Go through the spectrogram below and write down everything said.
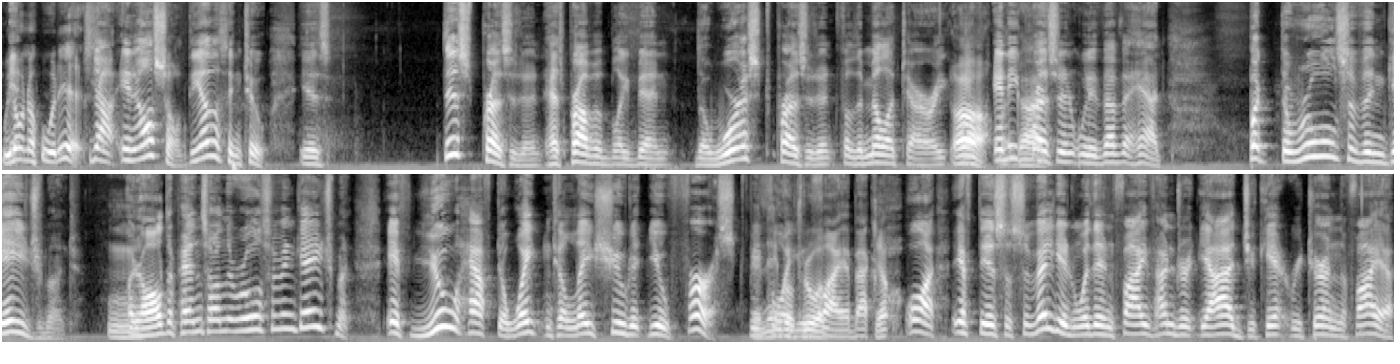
We don't know who it is. Yeah, and also the other thing too is this president has probably been the worst president for the military Oh, of any president we've ever had. But the rules of engagement, Mm-hmm. it all depends on the rules of engagement. If you have to wait until they shoot at you first before you fire back, Yep. or if there's a civilian within 500 yards, you can't return the fire.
